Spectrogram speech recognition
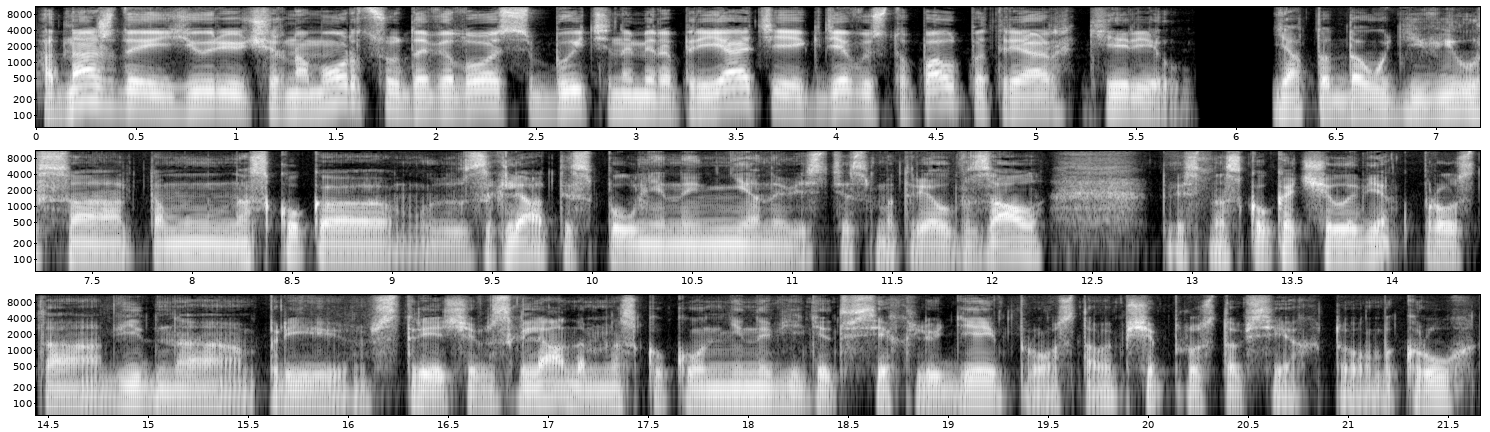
Однажды Юрию Черноморцу довелось быть на мероприятии, где выступал патриарх Кирилл. Я тогда удивился тому, насколько взгляд, исполненный ненависти, смотрел в зал. То есть, насколько человек просто видно при встрече взглядом, насколько он ненавидит всех людей, просто вообще просто всех, кто вокруг.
